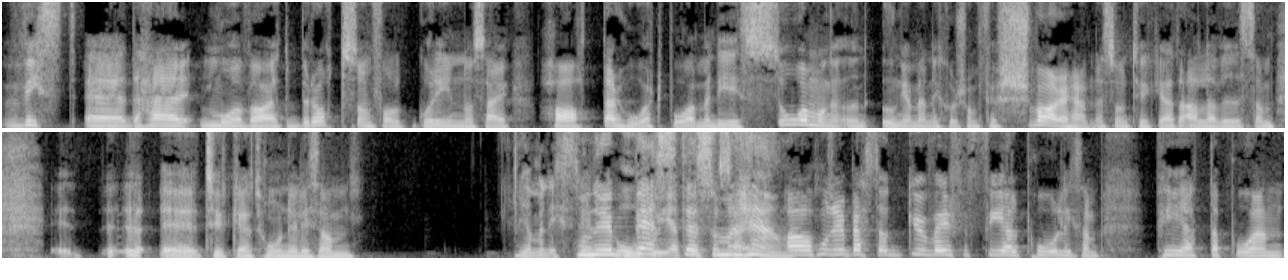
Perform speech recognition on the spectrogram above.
visst, eh, det här må vara ett brott som folk går in och så här, hatar hårt på, men det är så många un- unga människor som försvarar henne, som tycker att alla vi som eh, eh, tycker att hon är liksom Ja, men extremt Hon är det bästa som har hänt. Ja, hon är det bästa. Och gud, vad är det för fel på att liksom peta på en,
